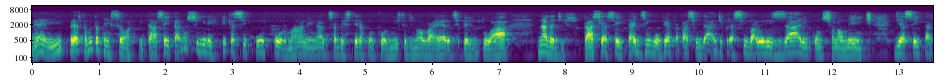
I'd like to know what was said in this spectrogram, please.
Né? E presta muita atenção aqui, tá? Aceitar não significa se conformar, nem nada dessa besteira conformista de nova era, de se perdoar, nada disso, tá? Se aceitar e desenvolver a capacidade para se valorizar incondicionalmente, de aceitar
